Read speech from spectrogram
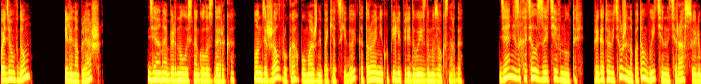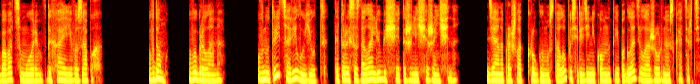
Пойдем в дом? Или на пляж? Диана обернулась на голос Дерека. Он держал в руках бумажный пакет с едой, которую они купили перед выездом из Окснарда. Диане захотелось зайти внутрь, приготовить ужин, а потом выйти на террасу и любоваться морем, вдыхая его запах. «В дом», — выбрала она. Внутри царил уют, который создала любящая это жилище женщина. Диана прошла к круглому столу посередине комнаты и погладила ажурную скатерть.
